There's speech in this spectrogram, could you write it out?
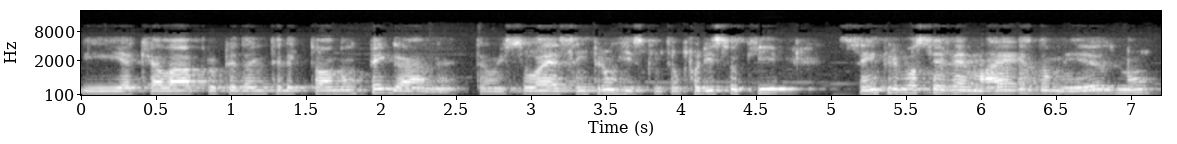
e aquela propriedade intelectual não pegar, né? Então isso é sempre um risco. Então por isso que sempre você vê mais do mesmo,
